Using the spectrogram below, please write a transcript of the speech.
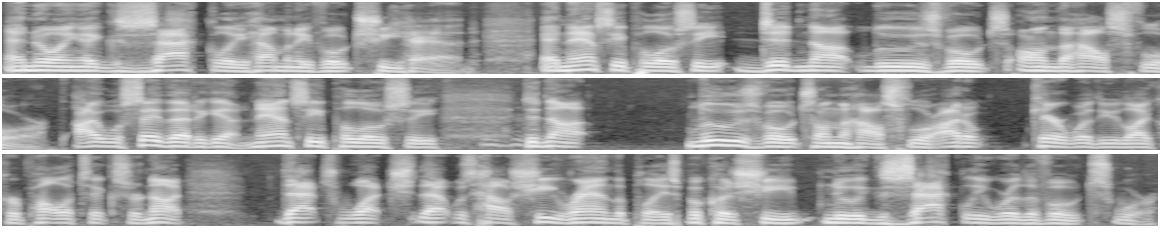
and knowing exactly how many votes she had. And Nancy Pelosi did not lose votes on the House floor. I will say that again. Nancy Pelosi mm-hmm. did not lose votes on the House floor. I don't care whether you like her politics or not that's what she, that was how she ran the place because she knew exactly where the votes were.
